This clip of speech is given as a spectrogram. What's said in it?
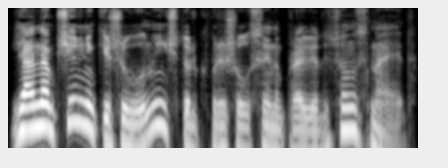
«Я на пчельнике живу, нынче только пришел сына проведать, он знает».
